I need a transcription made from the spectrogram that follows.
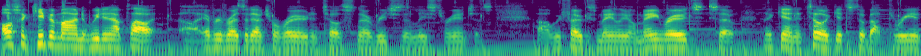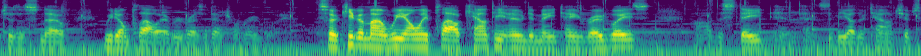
Also keep in mind that we do not plow uh, every residential road until the snow reaches at least three inches. Uh, we focus mainly on main roads, so again, until it gets to about three inches of snow, we don't plow every residential roadway. So keep in mind, we only plow county-owned and maintained roadways. Uh, the state and as the other townships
